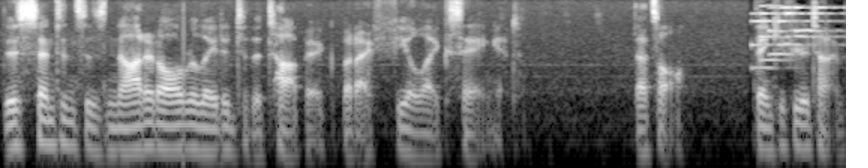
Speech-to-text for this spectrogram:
This sentence is not at all related to the topic, but I feel like saying it. That's all. Thank you for your time.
